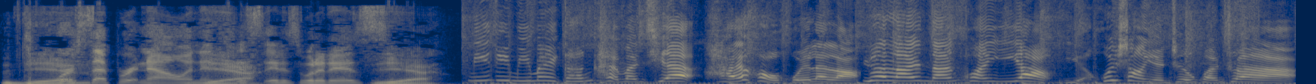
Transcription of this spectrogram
yeah. We're separate now, and it's yeah. just it is what it is. Yeah. 迷弟迷妹感慨万千，还好回来了。原来男团一样也会上演《甄嬛传》啊。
